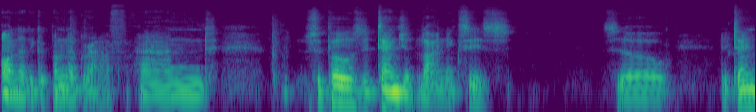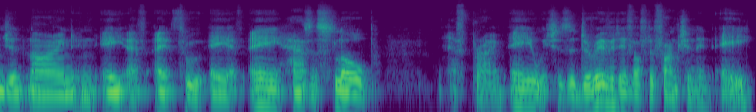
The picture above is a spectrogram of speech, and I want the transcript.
on a, on a graph and suppose the tangent line exists. So the tangent line in AFA through AFA has a slope f prime a, which is the derivative of the function in a.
